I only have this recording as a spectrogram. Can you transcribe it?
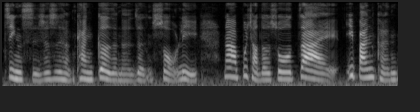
进食，就是很看个人的忍受力。那不晓得说，在一般可能。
